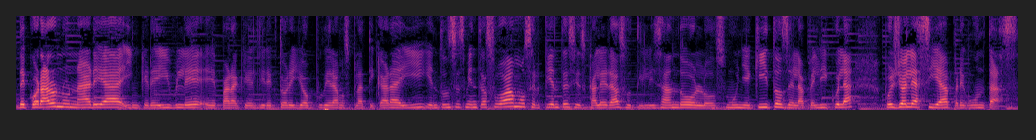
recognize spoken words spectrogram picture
decoraron un área increíble eh, para que el director y yo pudiéramos platicar ahí y entonces mientras jugábamos serpientes y escaleras utilizando los muñequitos de la película, pues yo le hacía preguntas.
